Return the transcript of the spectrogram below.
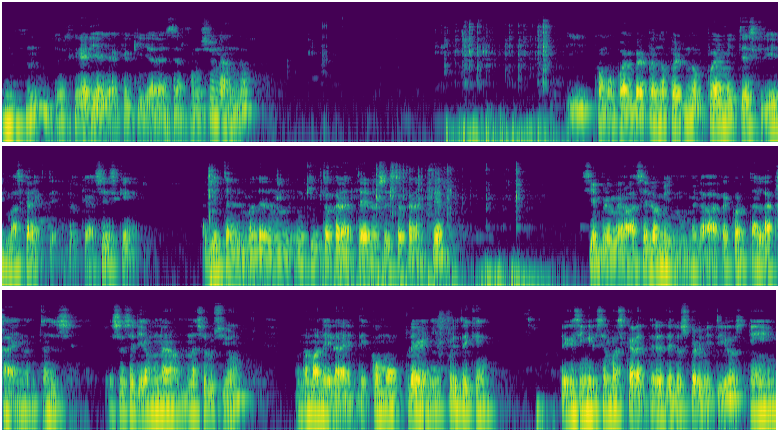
entonces creería ya que aquí ya debe estar funcionando y como pueden ver pues no, no permite escribir más caracteres. Lo que hace es que al tener mandar un, un quinto carácter, un sexto carácter, siempre me va a hacer lo mismo, me la va a recortar la cadena. Entonces, eso sería una, una solución, una manera de, cómo prevenir pues, de, que, de que se ingresen más caracteres de los permitidos eh,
